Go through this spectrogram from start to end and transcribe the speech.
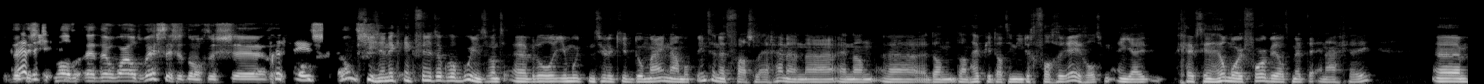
dat is dus, de Wild West is het nog, dus uh, precies. precies. en ik, ik vind het ook wel boeiend, want uh, bedoel, je moet natuurlijk je domeinnaam op internet vastleggen en, uh, en dan, dan, dan heb je dat in ieder geval geregeld. En jij geeft een heel mooi voorbeeld met de NAG. Ehm,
